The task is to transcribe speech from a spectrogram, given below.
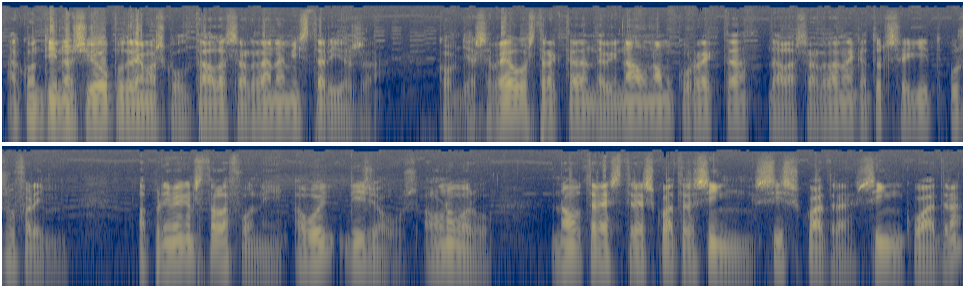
A continuació podrem escoltar la sardana misteriosa. Com ja sabeu, es tracta d'endevinar el nom correcte de la sardana que tot seguit us oferim. El primer que ens telefoni, avui dijous, el número 933456454,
